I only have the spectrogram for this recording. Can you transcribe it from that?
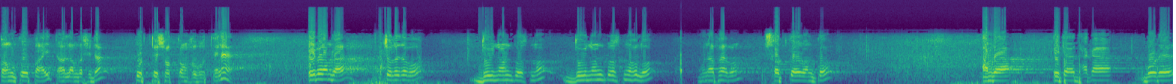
অঙ্ক পাই, তাহলে আমরা সেটা করতে সক্ষম হব, তাই না? এবার আমরা চলে যাব দুই নং প্রশ্ন। দুই নং প্রশ্ন হলো মুনাফা এবং শতকরার অঙ্ক। আমরা এটা ঢাকা বোর্ডের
